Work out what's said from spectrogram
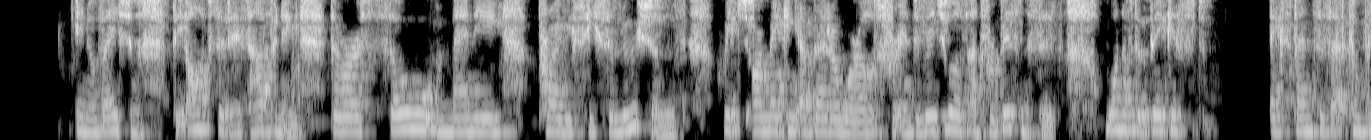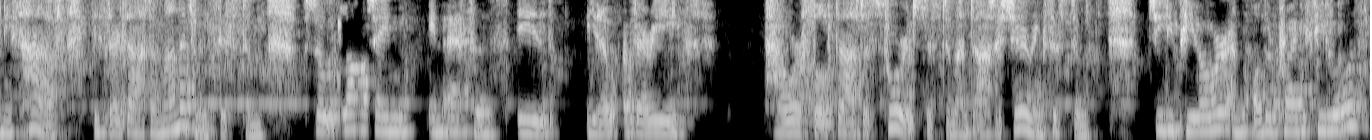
innovation. The opposite is happening. There are so many privacy solutions which are making a better world for individuals and for businesses. One of the biggest expenses that companies have is their data management system. So blockchain in essence is, you know, a very powerful data storage system and data sharing system. GDPR and other privacy laws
